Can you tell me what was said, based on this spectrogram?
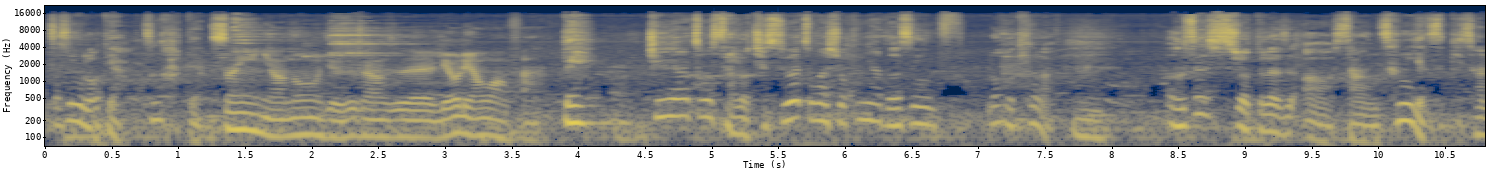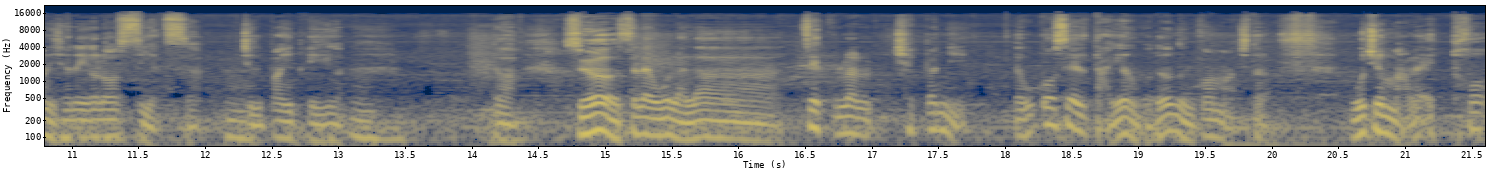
这声音老嗲，真瞎嗲。声音让侬就是讲是流连忘返。对，就像种十六七岁个种个小姑娘，迭个声音老好听了。嗯后头晓得了是哦，长春叶子皮厂里向的一个老师译制个，就是帮伊配音个，对伐？随后后头来我辣辣再过了七八年，哎，我高三是大一个辰光，迭个辰光忘记脱了，我就买了一套，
